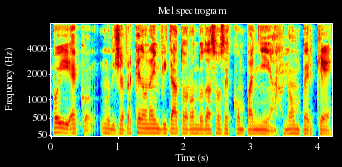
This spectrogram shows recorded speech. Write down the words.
Poi ecco uno dice perché non ha invitato Rondo da Sosa e compagnia? Non perché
